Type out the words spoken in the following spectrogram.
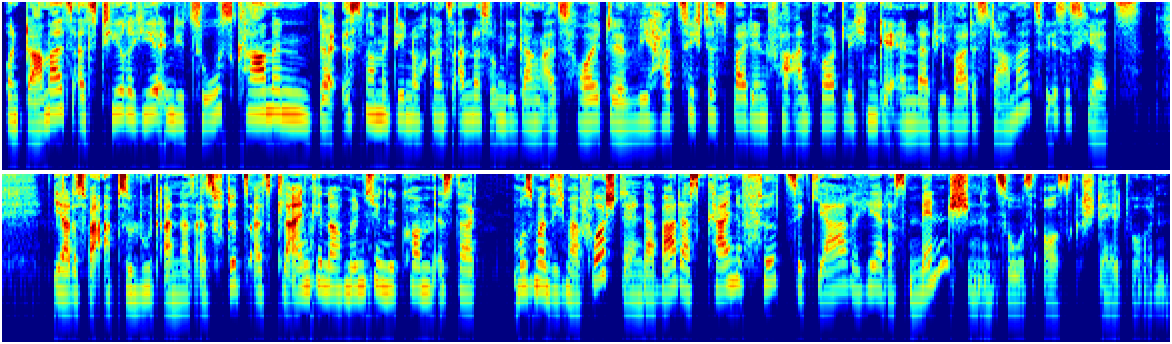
und damals, als Tiere hier in die Zoos kamen, da ist man mit denen noch ganz anders umgegangen als heute. Wie hat sich das bei den Verantwortlichen geändert? Wie war das damals? Wie ist es jetzt? Ja, das war absolut anders. Als Fritz als Kleinkind nach München gekommen ist, da muss man sich mal vorstellen, da war das keine 40 Jahre her, dass Menschen in Zoos ausgestellt wurden.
